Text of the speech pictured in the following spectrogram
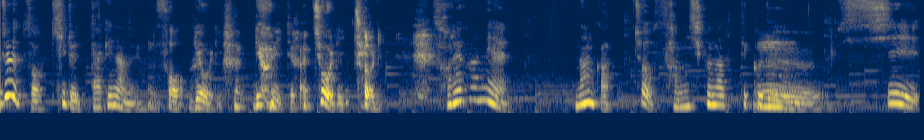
ルーツを切るだけなのよ。そ料理。料理っていうか調理。う調理。それがねなんかちょっと寂しくなってくるし、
